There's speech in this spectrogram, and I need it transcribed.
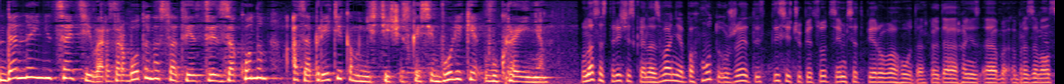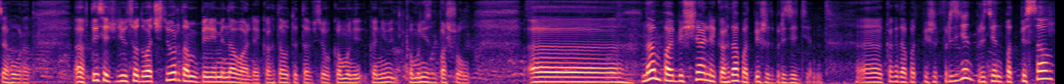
Данная инициатива разработана в соответствии с законом о запрете коммунистической символики в Украине. У нас историческое название Бахмут уже тыс- 1571 года, когда э, образовался город. Э, В 1924 переименовали, когда вот это все коммунизм пошел. Э, Нам пообещали, когда подпишет президент. Когда подпишет президент, президент подписал,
